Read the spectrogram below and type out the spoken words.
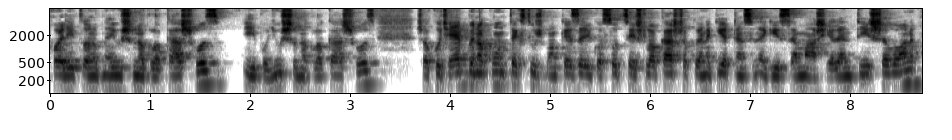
hajléktalanok ne jussanak lakáshoz, épp hogy jussanak lakáshoz, csak hogyha ebben a kontextusban kezeljük a szociális lakást, akkor ennek értelemszerűen egészen más jelentése van,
